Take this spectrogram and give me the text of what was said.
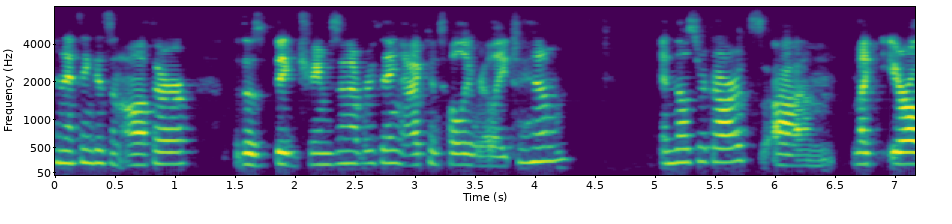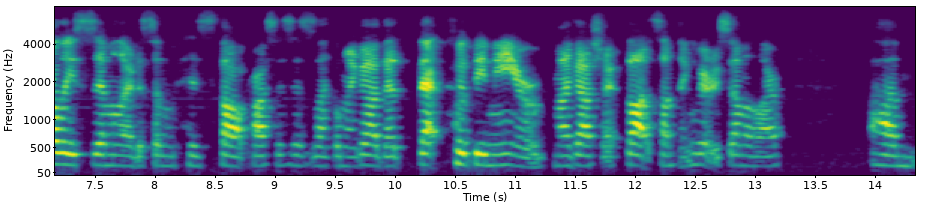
And I think as an author those big dreams and everything, I can totally relate to him in those regards. Um, like eerily similar to some of his thought processes, like, oh my god, that that could be me, or my gosh, I've thought something very similar. Um,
